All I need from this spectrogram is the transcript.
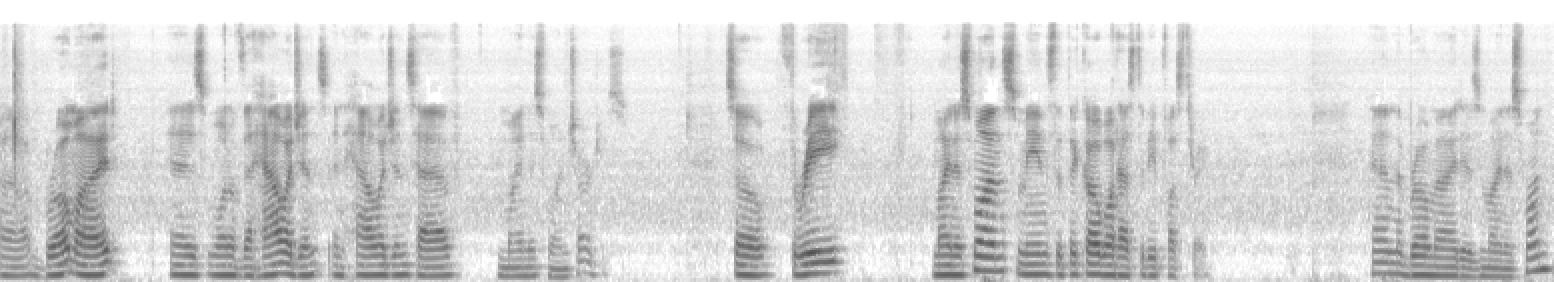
uh, bromide is one of the halogens, and halogens have minus 1 charges. So 3 minus 1s means that the cobalt has to be plus 3. And the bromide is minus 1.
